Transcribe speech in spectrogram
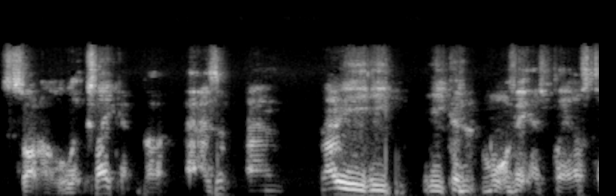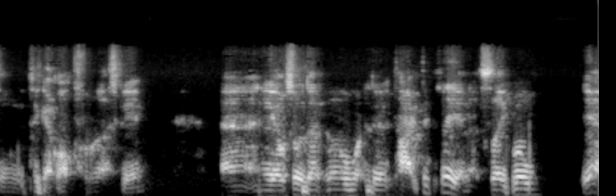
sort of looks like it, but it isn't. And now he, he, he couldn't motivate his players to, to get up for this game. And he also didn't know what to do tactically. And it's like, well, yeah,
